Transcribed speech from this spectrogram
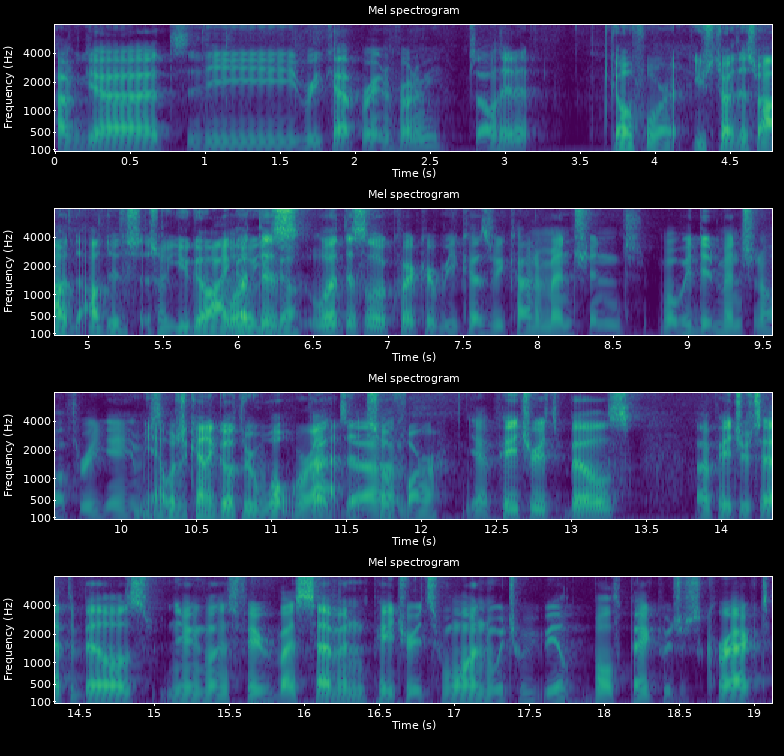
I've got the recap right in front of me, so I'll hit it. Go for it. You start this one. I'll, I'll do this. So you go, I we'll go, hit you this, go. We'll hit this a little quicker because we kind of mentioned, well, we did mention all three games. Yeah, we'll just kind of go through what we're at But, that so uh, far. Yeah, Patriots Bills. Uh, Patriots at the Bills. New England is favored by seven. Patriots won, which we both picked, which was correct.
